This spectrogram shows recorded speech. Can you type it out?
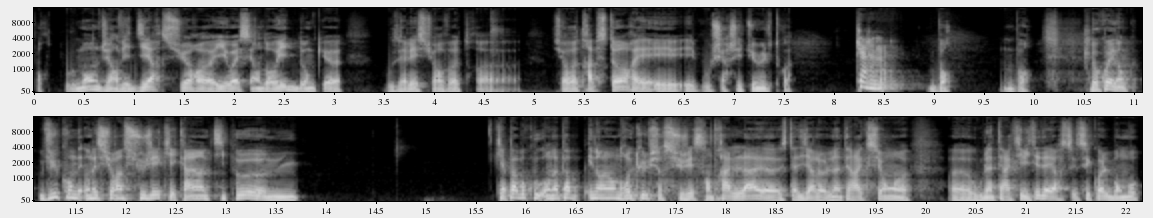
pour tout le monde. J'ai envie de dire sur iOS et Android. Donc vous allez sur votre sur votre App Store et, et, et vous cherchez Tumult quoi. Carrément. Bon, bon. Donc ouais, donc vu qu'on est, on est sur un sujet qui est quand même un petit peu euh, qui a pas beaucoup, on n'a pas énormément de recul sur ce sujet central là, euh, c'est-à-dire l'interaction euh, ou l'interactivité. D'ailleurs, c'est quoi le bon mot?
